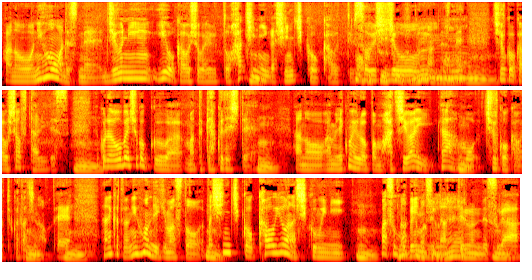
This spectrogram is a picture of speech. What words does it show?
あの、日本はですね、10人家を買う人がいると、8人が新築を買うっていう、うん、そういう市場なんですね。うん、中古を買う人は2人です。うん、これは欧米諸国は全く逆でして、あの、アメリカもヨーロッパも8割がもう中古を買うという形なので、何かというと日本で行きますと、やっぱ新築を買うような仕組みに、まあ、すごく便利になってるんですが、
